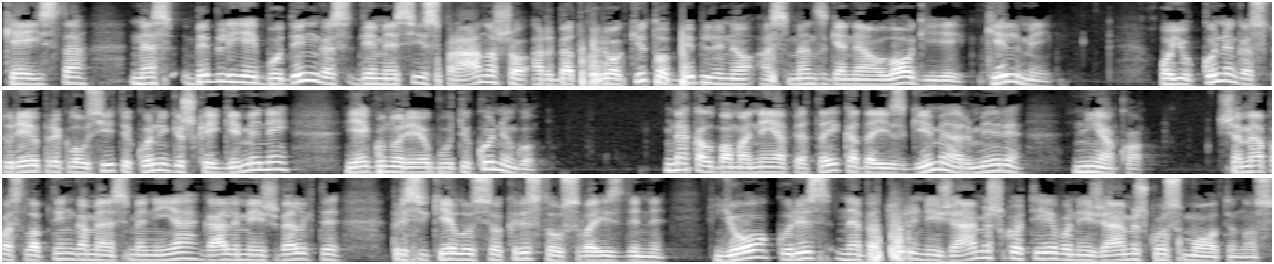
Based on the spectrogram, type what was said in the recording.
Keista, nes Biblijai būdingas dėmesys pranašo ar bet kurio kito biblinio asmens genealogijai, kilmiai o juk kunigas turėjo priklausyti kunigiškai giminiai, jeigu norėjo būti kunigu. Nekalbama nei apie tai, kada jis gimė ar mirė, nieko. Šiame paslaptingame asmenyje galime išvelgti prisikėlusio Kristaus vaizdinį, jo, kuris nebeturi nei žemiško tėvo, nei žemiškos motinos.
